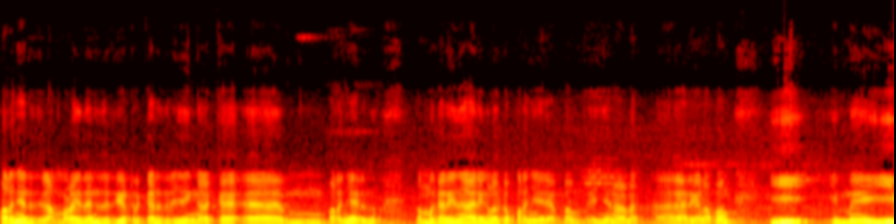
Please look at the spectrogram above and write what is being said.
പറഞ്ഞു തരത്തില്ല നമ്മളെ ഇതനുസരിച്ച് ട്രിക്ക് അനുസരിച്ച് പറഞ്ഞായിരുന്നു നമുക്കറിയുന്ന കാര്യങ്ങളൊക്കെ പറഞ്ഞു തരും അപ്പം ഇങ്ങനെയാണ് കാര്യങ്ങൾ. അപ്പം ഈ ഈ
